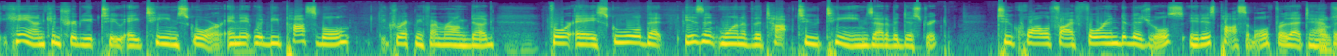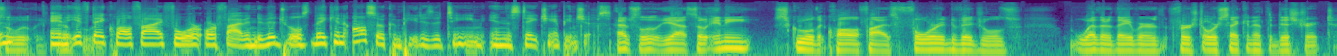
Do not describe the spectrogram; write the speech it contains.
can contribute to a team score. And it would be possible, correct me if I'm wrong, Doug, for a school that isn't one of the top two teams out of a district to qualify four individuals. It is possible for that to happen. Absolutely. And Absolutely. if they qualify four or five individuals, they can also compete as a team in the state championships. Absolutely. Yeah. So any school that qualifies four individuals, whether they were first or second at the district,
